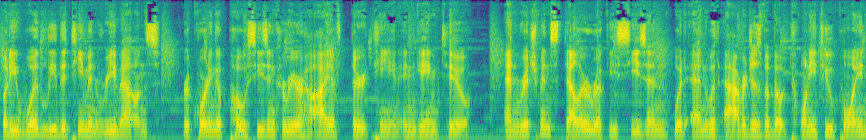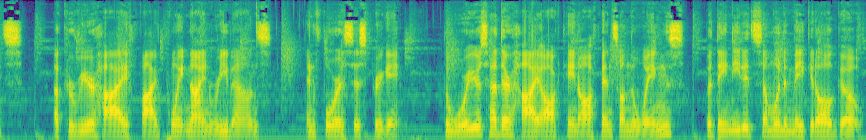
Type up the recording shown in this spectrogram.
But he would lead the team in rebounds, recording a postseason career high of 13 in Game 2. And Richmond's stellar rookie season would end with averages of about 22 points, a career high 5.9 rebounds, and 4 assists per game. The Warriors had their high octane offense on the wings, but they needed someone to make it all go,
